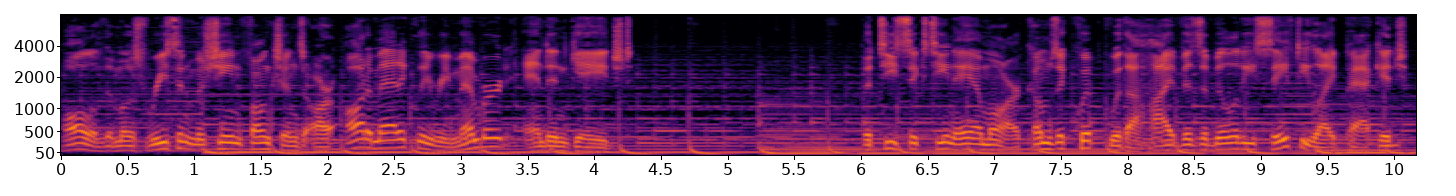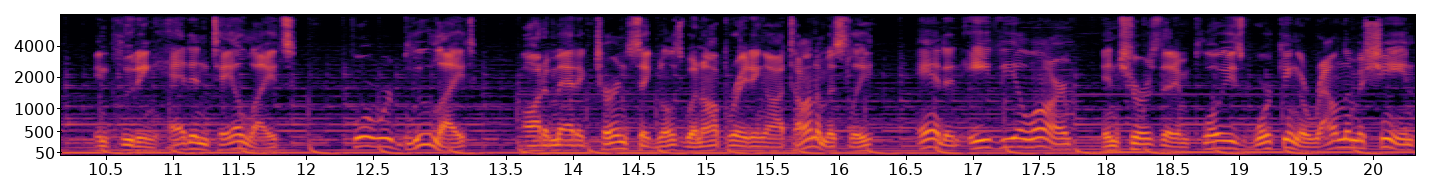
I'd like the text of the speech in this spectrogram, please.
All of the most recent machine functions are automatically remembered and engaged. The T16 AMR comes equipped with a high visibility safety light package, including head and tail lights, forward blue light, automatic turn signals when operating autonomously, and an AV alarm ensures that employees working around the machine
